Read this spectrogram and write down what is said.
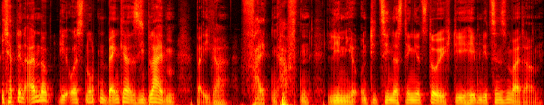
Ich habe den Eindruck, die US-Notenbanker, sie bleiben bei ihrer falkenhaften Linie und die ziehen das Ding jetzt durch, die heben die Zinsen weiter an.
